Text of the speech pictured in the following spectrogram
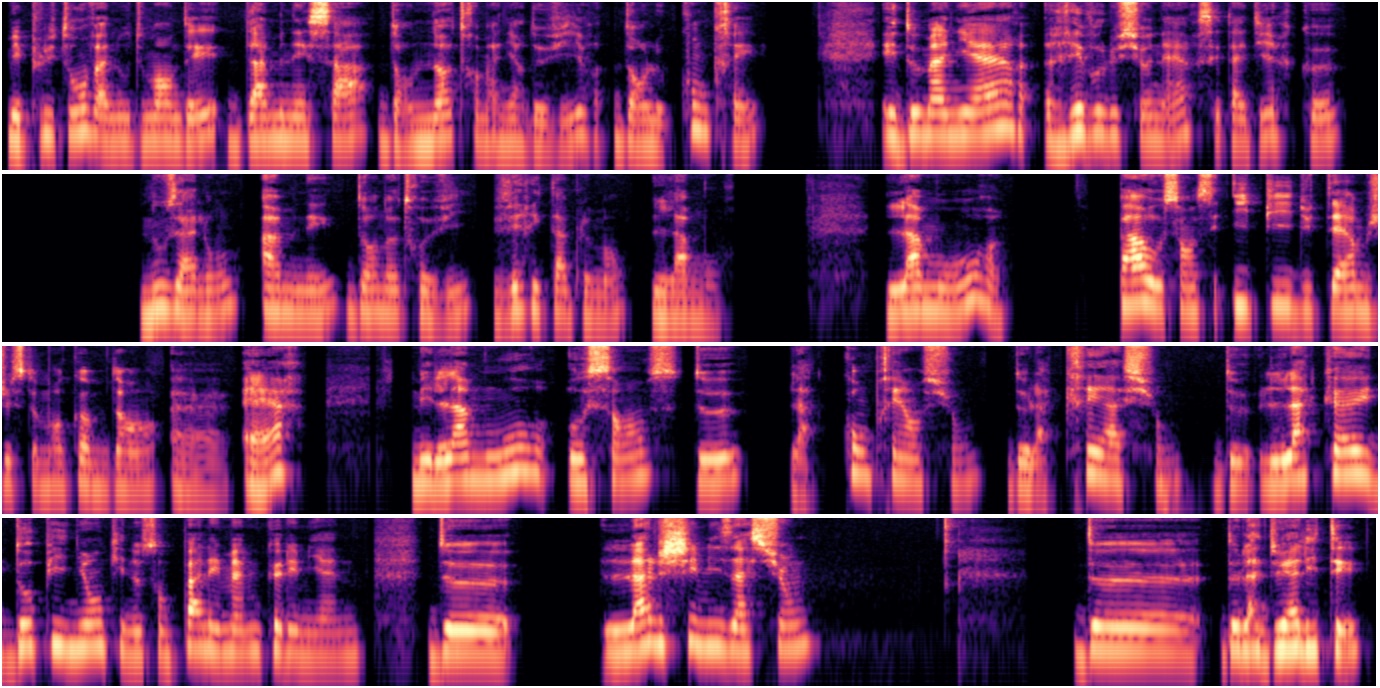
Mais Pluton va nous demander d'amener ça dans notre manière de vivre, dans le concret, et de manière révolutionnaire, c'est-à-dire que nous allons amener dans notre vie véritablement l'amour. L'amour, pas au sens hippie du terme justement comme dans euh, R, mais l'amour au sens de la compréhension, de la création, de l'accueil d'opinions qui ne sont pas les mêmes que les miennes, de l'alchimisation de, de la dualité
